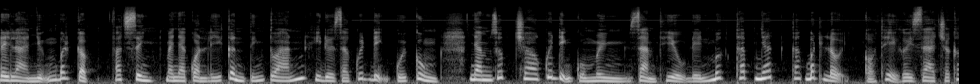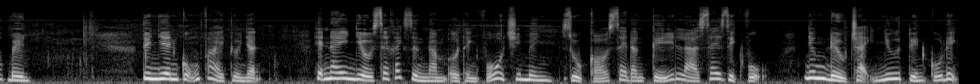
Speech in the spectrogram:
Đây là những bất cập phát sinh mà nhà quản lý cần tính toán khi đưa ra quyết định cuối cùng nhằm giúp cho quyết định của mình giảm thiểu đến mức thấp nhất các bất lợi có thể gây ra cho các bên. Tuy nhiên cũng phải thừa nhận, hiện nay nhiều xe khách dừng nằm ở thành phố Hồ Chí Minh dù có xe đăng ký là xe dịch vụ nhưng đều chạy như tuyến cố định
